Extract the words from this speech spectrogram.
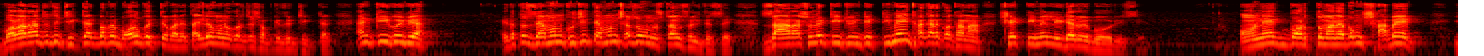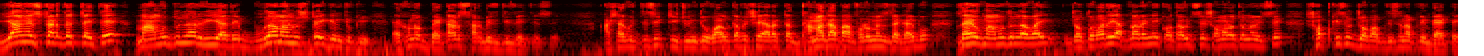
বলাররা যদি ঠিকঠাকভাবে বল করতে পারে, তাইলেও মনে করছে সব কিছু ঠিকঠাক। অ্যান্ড কি কইবিয়া এটা তো যেমন খুশি তেমন সাজো অনুষ্ঠান চলতেছে। যার আসলে টি টোয়েন্টি টিমেই থাকার কথা না, সে টিমের লিডার হয়ে বয়ে রয়েছে অনেক বর্তমান এবং সাবেক ইয়াং স্টারদের চাইতে মাহমুদুল্লাহ রিয়াদে বুড়া মানুষটাই কিন্তু কি এখনও বেটার সার্ভিস দিয়ে যাইতেছে। আশা করতেছি টি টোয়েন্টি ওয়ার্ল্ড কাপে সে আর একটা ধামাকা পারফরমেন্স দেখাইবো। যাই হোক, মাহমুদুল্লাহ ভাই, যতবারই আপনারা নিয়ে কথা হচ্ছে সমালোচনা হচ্ছে সব কিছুর জবাব দিচ্ছেন আপনি ব্যাটে।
